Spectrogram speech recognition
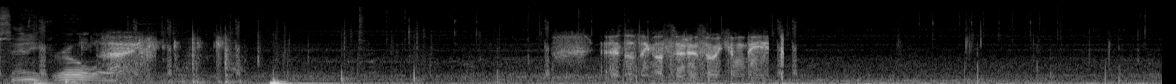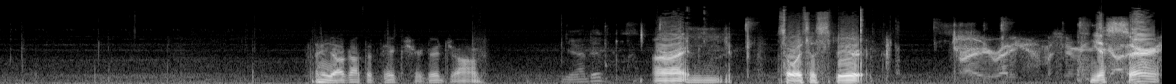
Sandy's real. Uh, There's nothing else to do, so we can leave. Hey, y'all got the picture. Good job. yeah, I did. All right. Yep. So it's a spirit. Alright, you ready? I'm assuming. you Yes, got sir. it.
